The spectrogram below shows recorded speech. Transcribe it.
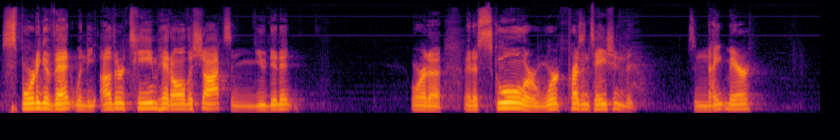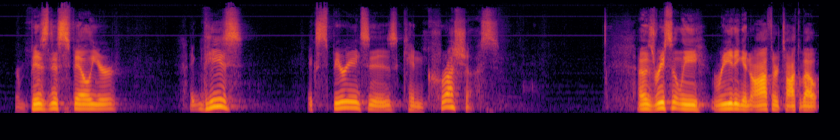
sporting event when the other team hit all the shots and you didn't, or at a, in a school or work presentation that it's a nightmare, or business failure. Like these experiences can crush us. I was recently reading an author talk about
